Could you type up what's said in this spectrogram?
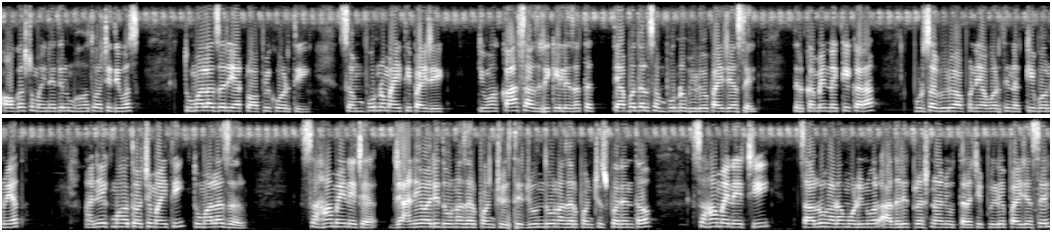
ऑगस्ट महिन्यातील महत्त्वाचे दिवस. तुम्हाला जर या टॉपिकवरती संपूर्ण माहिती पाहिजे किंवा का साजरी केले जातात त्याबद्दल संपूर्ण व्हिडिओ पाहिजे असेल तर कमेंट नक्की करा. पुढचा व्हिडिओ आपण यावरती नक्की बनवूयात. आणि एक महत्त्वाची माहिती तुम्हाला जर सहा महिन्याच्या जानेवारी दोन हजार पंचवीस ते जून दोन हजार पंचवीसपर्यंत सहा महिन्याची चालू घडामोडींवर आधारित प्रश्न आणि उत्तराची पी डी पाहिजे असेल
